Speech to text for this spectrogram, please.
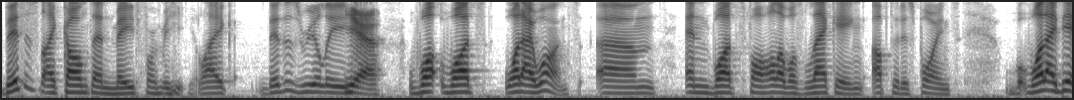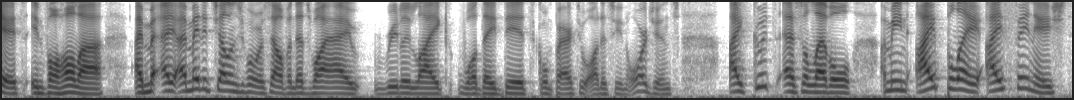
this is like content made for me. Like this is really Yeah. what what what I want. Um, and what Valhalla was lacking up to this point. W- what I did in Valhalla, I, ma- I, made a challenge for myself, and that's why I really like what they did compared to Odyssey and Origins. I could, as a level, I mean, I play, I finished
